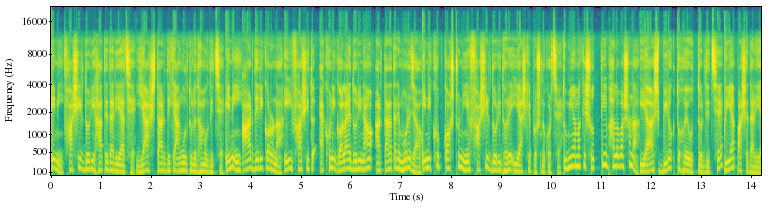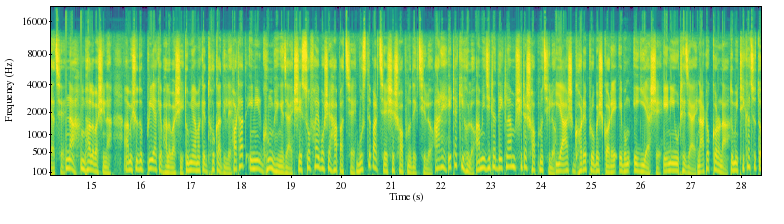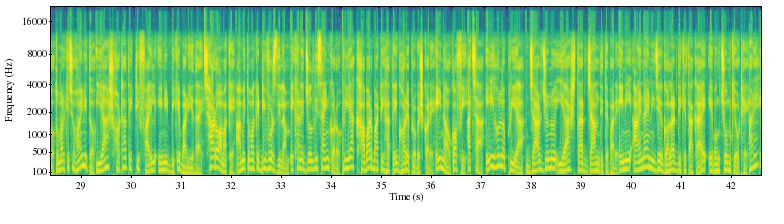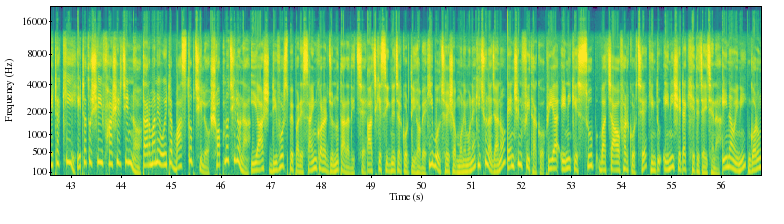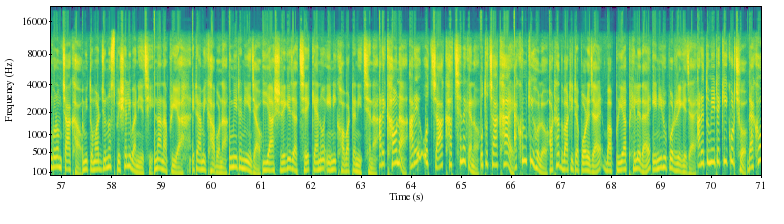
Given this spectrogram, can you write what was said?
Any, ফাঁসির দড়ি হাতে দাঁড়িয়ে আছে। ইয়াশ তার দিকে আঙুল তুলে ধমক দিচ্ছে। এনি, আর দেরি করো না। এই ফাঁসি তো এখনই গলায় দড়ি নাও আর তাড়াতাড়ি মরে যাও। এনি খুব কষ্ট নিয়ে ফাঁসির দড়ি ধরে ইয়াশকে প্রশ্ন করছে। তুমি আমাকে সত্যিই ভালোবাসো না? ইয়াশ বিরক্ত হয়ে উত্তর দিচ্ছে, প্রিয়া পাশে দাঁড়িয়ে আছে। না, ভালোবাসি না। আমি শুধু প্রিয়াকে ভালোবাসি। তুমি আমাকে ধোকা দিলে। হঠাৎ এনির ঘুম ভেঙে যায়। সে সোফায় বসে হাঁপাচ্ছে। বুঝতে পারছে সে স্বপ্ন দেখছিল। আরে, এটা কি হলো? আমি যেটা দেখলাম সেটা স্বপ্ন ছিল। ইয়াশ ঘরে প্রবেশ করে এবং এগিয়ে আসে। এনি উঠে যায়। নাটক করো না। তুমি ঠিক আছো তো? তোমার কিছু হয়নি তো? ইয়াশ হঠাৎ একটি ফাইল এনির বিকে বাড়িয়ে দেয়। ছাড়ো আমাকে, আমি তোমাকে ডিভোর্স দিলাম। এখানে জলদি সাইন করো। প্রিয়া খাবার বাটি হাতে ঘরে প্রবেশ করে। এই নাও, কফি। আচ্ছা এই হলো প্রিয়া, যার জন্য ইয়াশ তার জান দিতে পারে। ইনি আয়নায় নিজের গলার দিকে তাকায় এবং চমকে ওঠে। আরে, এটা কি? এটা তো সেই ফাঁসির চিহ্ন। তার মানে ওইটা বাস্তব ছিল, স্বপ্ন ছিল না? ইয়াশ ডিভোর্স পেপারে সাইন করার জন্য তারা দিচ্ছে। আজকে সিগনেচার করতেই হবে। কি বলছো এসব মনে মনে? কিছু না, জানো। টেনশন ফ্রি থাকো। প্রিয়া এনিকে স্যুপ বা চা অফার করছে, কিন্তু এনি সেটা খেতে চাইছে না। এই নাও, এনি, গরম গরম চা খাও। আমি তোমার জন্য স্পেশালি বানিয়েছি। না না, প্রিয়া, এটা আমি খাব না। তুমি এটা নিয়ে যাও। ইয়াস রেগে যাচ্ছে, কেন এনি খবরটা নিচ্ছে না? আরে খাও না। আরে ও চা খাচ্ছে না কেন? ও তো চা খায়। এখন কি হলো? হঠাৎ বাটিটা পড়ে যায় বা প্রিয়া ফেলে দেয়, এনির উপর রেগে যায়। আরে তুমি এটা কি করছ? দেখো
